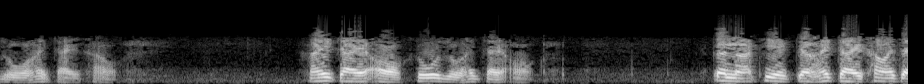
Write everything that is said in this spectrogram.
อยู่ให้ใจเข้า ใหายใจออกรู้อยู่ให้ใจออกขณะที่จะใหายใจเข้าใหายใจ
